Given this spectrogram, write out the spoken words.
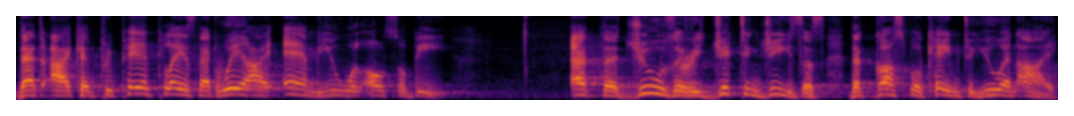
that I can prepare place that where I am, you will also be at the Jews rejecting Jesus, the gospel came to you and I.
